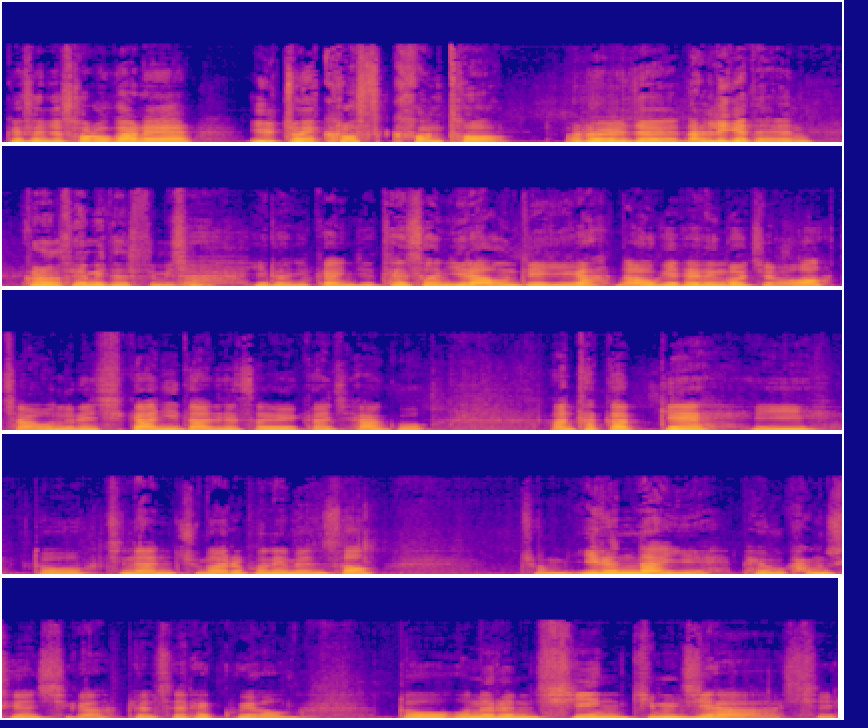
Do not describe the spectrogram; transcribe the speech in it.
그래서 이제 서로 간에 일종의 크로스 카운터 를 이제 날리게 된 그런 셈이 됐습니다. 자, 이러니까 이제 대선 2라운드 얘기가 나오게 되는 거죠. 자, 오늘은 시간이 다 돼서 여기까지 하고 안타깝게 이 또 지난 주말을 보내면서 좀 이른 나이에 배우 강수연 씨가 별세를 했고요. 또 오늘은 시인 김지하 씨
